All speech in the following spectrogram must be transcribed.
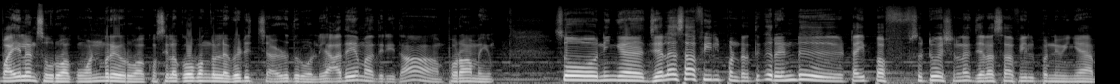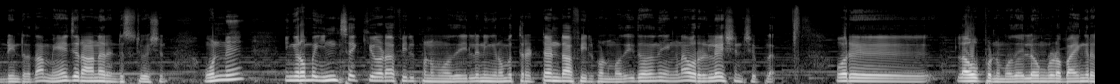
வயலன்ஸ் உருவாக்கும் வன்முறை உருவாக்கும் சில கோபங்களில் வெடித்து அழுதுருவோம் இல்லையா? அதே மாதிரி தான் பொறாமையும். ஸோ நீங்கள் ஜெலஸாக ஃபீல் பண்ணுறதுக்கு ரெண்டு டைப் ஆஃப் சுச்சுவேஷனில் ஜெலஸாக ஃபீல் பண்ணுவீங்க அப்படின்றது தான் மேஜரான ரெண்டு சுச்சுவேஷன் ஒன்று நீங்கள் ரொம்ப இன்செக்யூர்டாக ஃபீல் பண்ணும்போது இல்லை நீங்கள் ரொம்ப த்ரெட்டண்டாக ஃபீல் பண்ணும்போது இது வந்து எங்கன்னா ஒரு ரிலேஷன்ஷிப்பில் ஒரு லவ் பண்ணும்போதோ இல்லை உங்களோட பயங்கர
